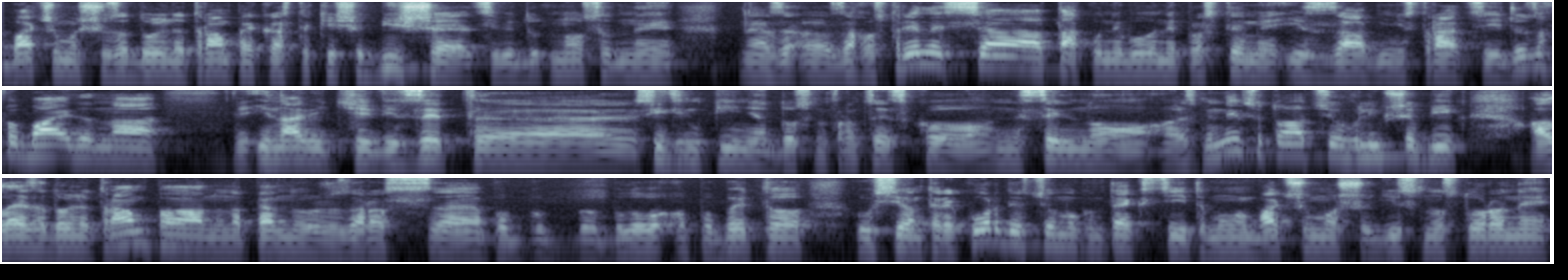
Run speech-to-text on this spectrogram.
бачимо, що за Дональда Трампа якраз таки ще більше ці відносини за- загострилися. Так, вони були непростими із за адміністрації Джозефа Байдена. І навіть візит е, Сі Цзіньпіня до Сан-Франциско не сильно е, змінив ситуацію в ліпший бік. Але за Дональда Трампа, ну напевно, вже зараз е, було побито усі антирекорди в цьому контексті. І тому ми бачимо, що дійсно сторони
